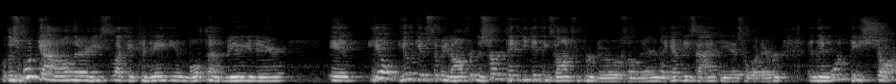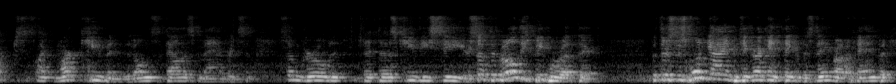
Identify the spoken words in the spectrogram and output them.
Well, there's one guy on there, he's like a Canadian multimillionaire, and he'll, he'll give somebody an offer. In the Shark Tank, you get these entrepreneurs on there, and they have these ideas or whatever, and they want these sharks. It's like Mark Cuban that owns the Dallas Mavericks, and some girl that, that does QVC or something, but all these people are up there. But there's this one guy in particular, I can't think of his name right offhand, but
